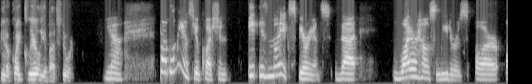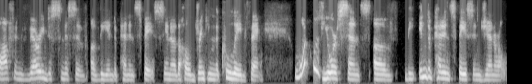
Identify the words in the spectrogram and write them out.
you know, quite clearly about Steward. Yeah, Bob. Let me ask you a question. It is my experience that wirehouse leaders are often very dismissive of the independent space, you know, the whole drinking the Kool Aid thing. What was your sense of the independent space in general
